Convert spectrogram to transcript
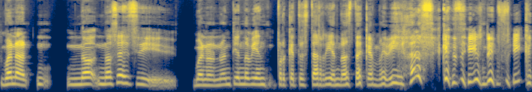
bueno, no, no sé si bueno, no entiendo bien por qué te estás riendo hasta que me digas qué significa.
